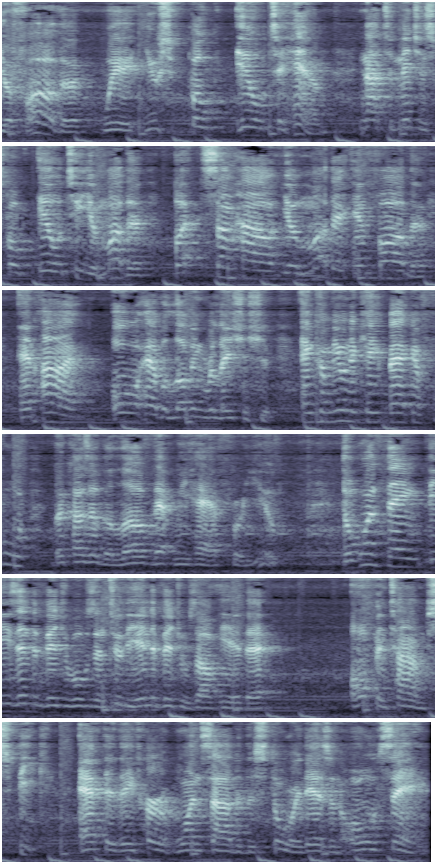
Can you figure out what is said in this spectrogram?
Your father, where you spoke ill to him, not to mention spoke ill to your mother, but somehow your mother and father and I all have a loving relationship and communicate back and forth because of the love that we have for you. The one thing these individuals and to the individuals out here that oftentimes speak after they've heard one side of the story, there's an old saying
